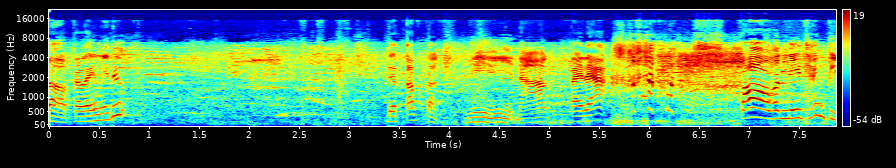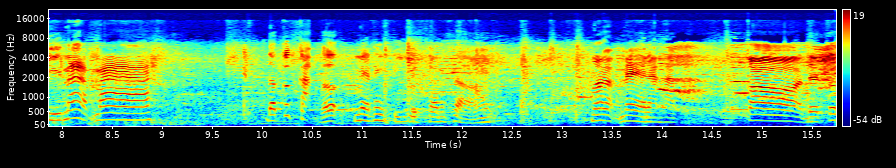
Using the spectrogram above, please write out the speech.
ดอกอะไรไม่รู้เดี๋ยวตับก่อนนี่นะไปแล้ว ก็วันนี้ทั้งตีหน้ามาเดี๋ยวก็กลับเออแม่ทั้งตีอยู่ชั้นสองมากับแม่นะครับ ก็เดี๋ยวก็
